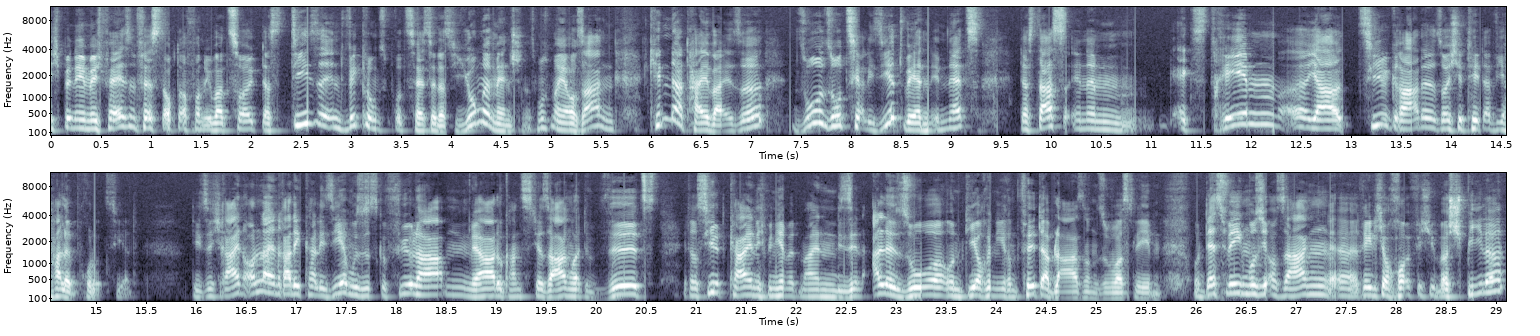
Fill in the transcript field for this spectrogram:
Ich bin nämlich felsenfest auch davon überzeugt, dass diese Entwicklungsprozesse, dass junge Menschen, das muss man ja auch sagen, Kinder teilweise so sozialisiert werden im Netz, dass das in einem extrem äh, ja, Zielgerade solche Täter wie Halle produziert die sich rein online radikalisieren, wo sie das Gefühl haben, ja, du kannst hier sagen, was du willst, interessiert keinen, ich bin hier mit meinen, die sind alle so und die auch in ihren Filterblasen und sowas leben. Und deswegen muss ich auch sagen, äh, rede ich auch häufig über Spiele,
